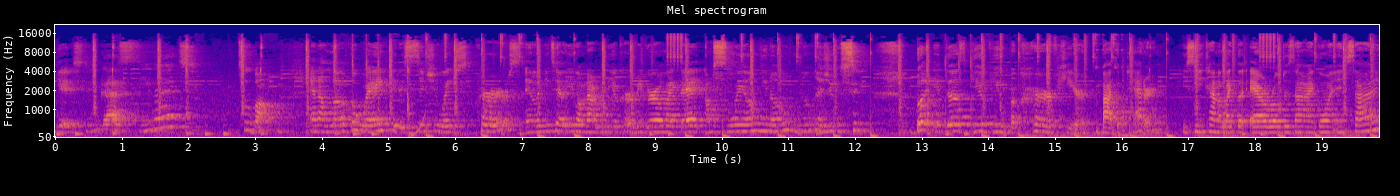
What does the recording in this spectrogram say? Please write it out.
Yes, do you guys see that? Too bomb. And I love the way it accentuates curves. And let me tell you, I'm not really a curvy girl like that. I'm slim, you know, you know, as you can see. But it does give you a curve here by the pattern. You see kind of like the arrow design going inside.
